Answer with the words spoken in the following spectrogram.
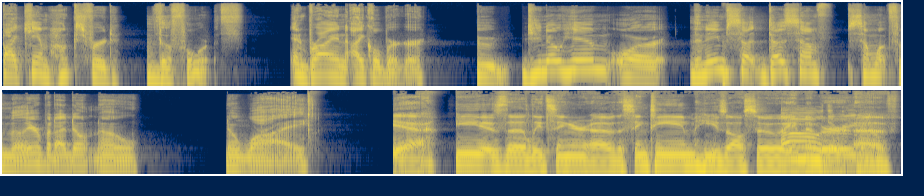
by Cam Huxford the fourth and Brian Eichelberger. Who do you know him or the name so, does sound somewhat familiar, but I don't know know why. Yeah, he is the lead singer of the Sing Team. He's also a Oh, member you go. of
